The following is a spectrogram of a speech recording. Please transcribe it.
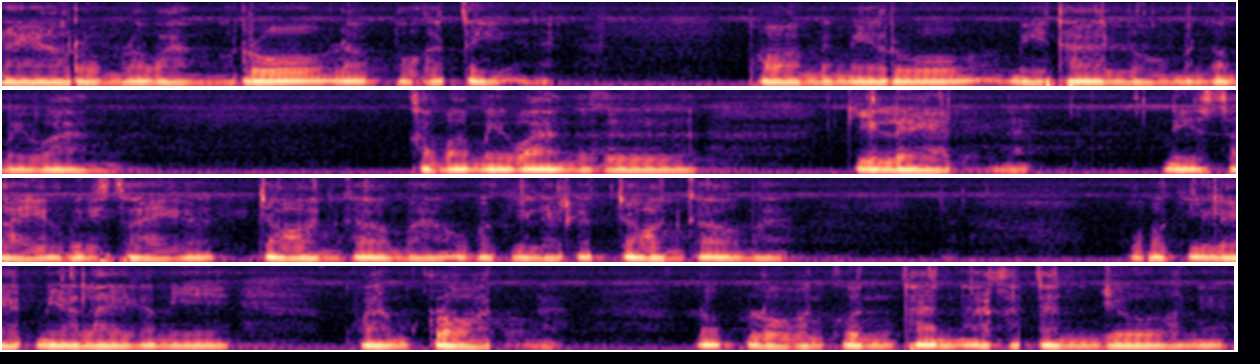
ในอารมณ์ระหว่างรู้แล้วปกติ พอมันไม่รู้มีท่าหลงมันก็ไม่ว่างคำว่าไม่ว่างก็คือกิเลสนะนิสัยอุปนิสัยก็จรเข้ามา อุปกิเลสก็จรเข้ามา อุปกิเลสมีอะไรก็มีความโกรธนะลบหลู่มันคุณท่านอากตันยูเนี่ย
